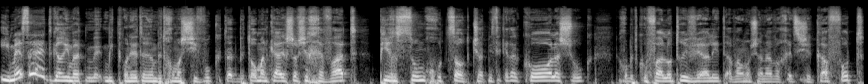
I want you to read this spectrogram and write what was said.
עם איזה אתגרים את מתמודדת היום בתחום השיווק? את בתור מנכ"ל, אני חושב שחברת פרסום חוצות, כשאת מסתכלת על כל השוק, אנחנו בתקופה לא טריוויאלית, עברנו שנה וחצי של כאפות,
